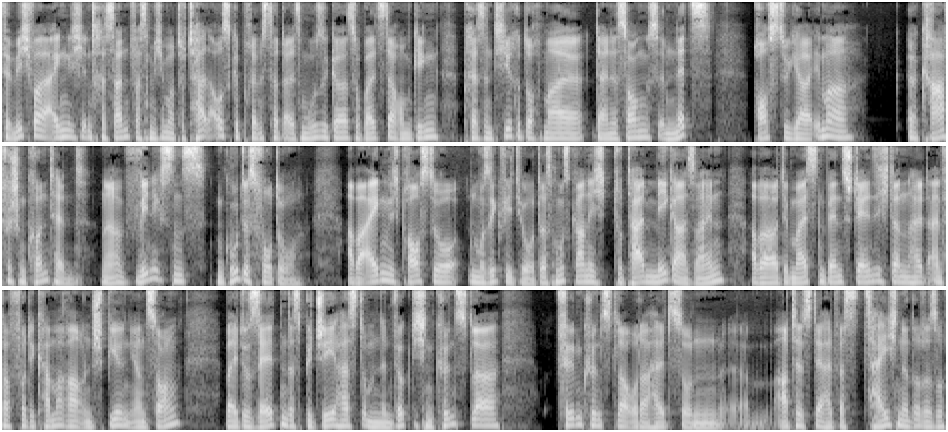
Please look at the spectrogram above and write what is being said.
Für mich war eigentlich interessant, was mich immer total ausgebremst hat als Musiker, sobald es darum ging, präsentiere doch mal deine Songs im Netz, brauchst du ja immer äh, grafischen Content. Ne? Wenigstens ein gutes Foto. Aber eigentlich brauchst du ein Musikvideo. Das muss gar nicht total mega sein, aber die meisten Bands stellen sich dann halt einfach vor die Kamera und spielen ihren Song, weil du selten das Budget hast, um einen wirklichen Künstler, Filmkünstler oder halt so ein ähm, Artist, der halt was zeichnet oder so,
